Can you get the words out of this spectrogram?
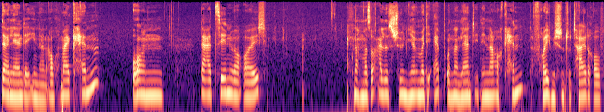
da lernt ihr ihn dann auch mal kennen. Und da erzählen wir euch nochmal so alles schön hier über die App und dann lernt ihr den da auch kennen. Da freue ich mich schon total drauf.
